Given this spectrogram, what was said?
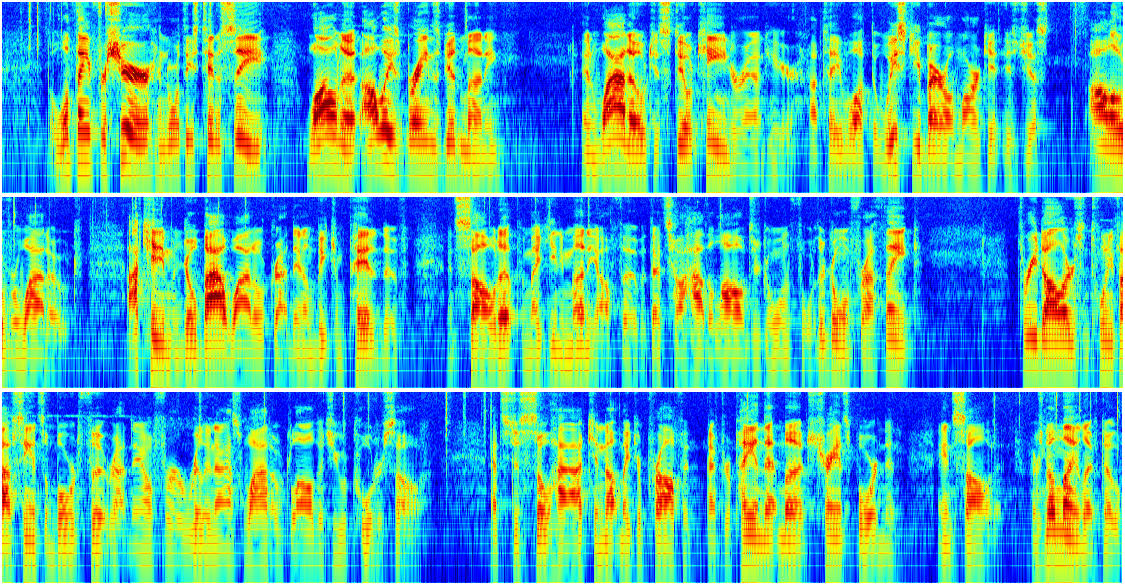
But one thing for sure, in Northeast Tennessee, walnut always brings good money, and white oak is still king around here. I'll tell you what, the whiskey barrel market is just all over white oak. I can't even go buy white oak right now and be competitive and saw it up and make any money off of it. That's how high the logs are going for. They're going for, I think, $3.25 a board foot right now for a really nice white oak log that you would quarter saw. That's just so high. I cannot make a profit after paying that much, transporting it, and sawing it. There's no money left over.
